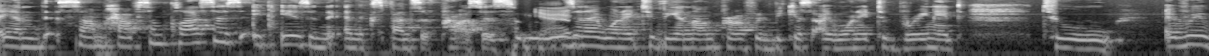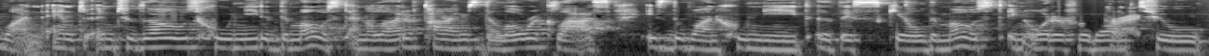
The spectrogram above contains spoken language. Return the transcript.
and some have some classes it is an, an expensive process so yeah. the reason i wanted to be a nonprofit because i wanted to bring it to everyone and to, and to those who need it the most. And a lot of times the lower class is the one who need this skill the most in order for them Correct. to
